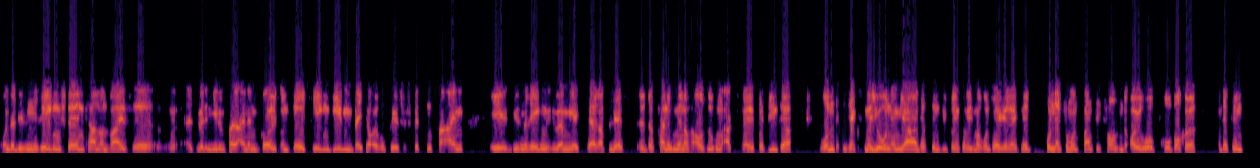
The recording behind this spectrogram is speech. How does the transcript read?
unter diesen Regen stellen kann und weiß, äh, es wird in jedem Fall einen Gold- und Geldregen geben. Welcher europäische Spitzenverein äh, diesen Regen über mir herablässt, äh, das kann ich mir noch aussuchen. Aktuell verdient er rund 6 Millionen im Jahr. Das sind übrigens, habe ich mal runtergerechnet, 125.000 Euro pro Woche. Und das sind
